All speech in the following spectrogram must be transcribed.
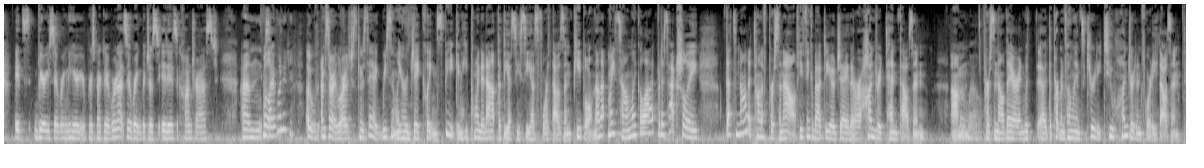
it's very sobering to hear your perspective. We're not sobering, but just it is a contrast. Um, well, so I wanted. To- oh, I'm sorry, Laura. I was just going to say I recently heard Jay Clayton speak, and he pointed out that the SEC has 4,000 people. Now that might sound like a lot, but it's actually that's not a ton of personnel. If you think about DOJ, there are 110,000 um, oh, wow. personnel there, and with uh, Department of Homeland Security, 240,000.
